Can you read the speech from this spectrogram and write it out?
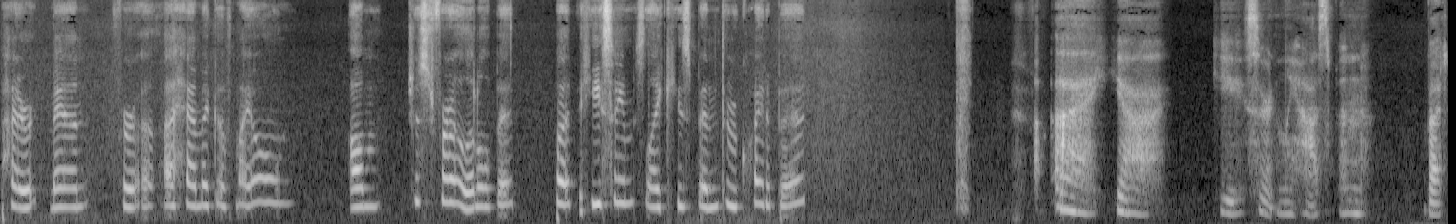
pirate man for a, a hammock of my own. Um, just for a little bit. But he seems like he's been through quite a bit. Uh, yeah. He certainly has been. But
